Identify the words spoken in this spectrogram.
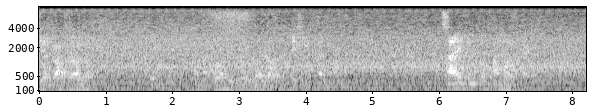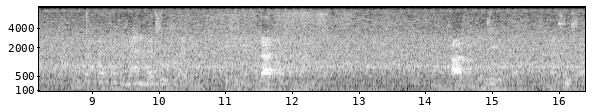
جلوہ کوئی کو تشریف فرمانا سارے دن کو خاموش ہے۔ کہتے ہیں کہ میں محسوس ہوا کہ کسی نے انتظار کا فرمانے خواب میں محسوس ہوا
